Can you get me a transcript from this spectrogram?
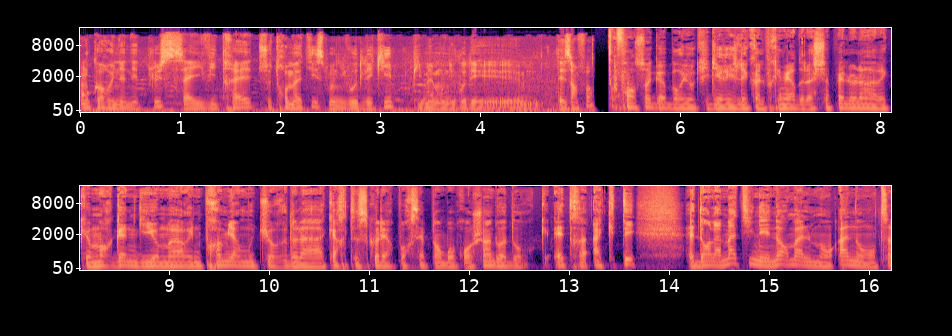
encore une année de plus, ça éviterait ce traumatisme au niveau de l'équipe, puis même au niveau des, des enfants. François Gaborio qui dirige l'école primaire de la Chapelle-Lin avec Morgane Guillaumard. Une première mouture de la carte scolaire pour septembre prochain doit donc être actée dans la matinée normalement à Nantes.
